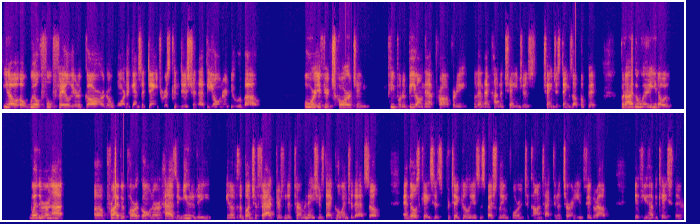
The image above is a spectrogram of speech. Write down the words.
you know, a willful failure to guard or warn against a dangerous condition that the owner knew about. Or if you're charging people to be on that property, then that kind of changes changes things up a bit. But either way, you know, whether or not a private park owner has immunity, you know, there's a bunch of factors and determinations that go into that. So and those cases, particularly, it's especially important to contact an attorney and figure out if you have a case there.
